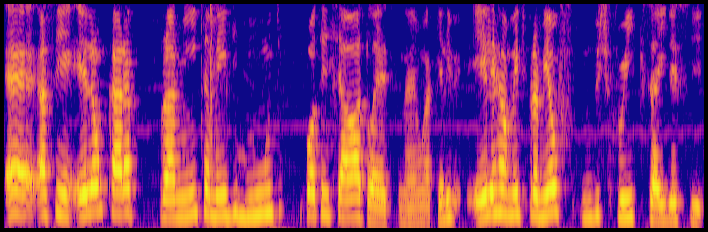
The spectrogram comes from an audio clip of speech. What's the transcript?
É, é, assim, ele é um cara, pra mim, também de muito potencial atlético, né? Aquele, ele realmente, para mim, é um dos freaks aí desse,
